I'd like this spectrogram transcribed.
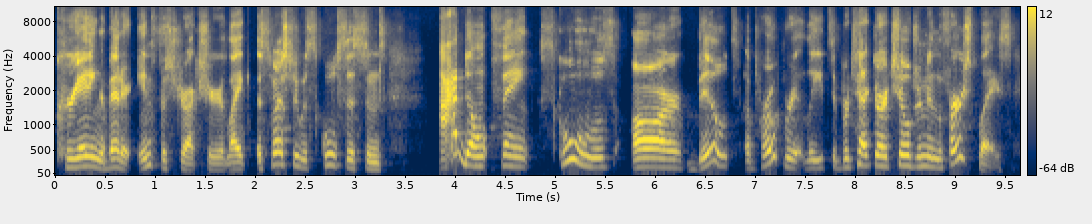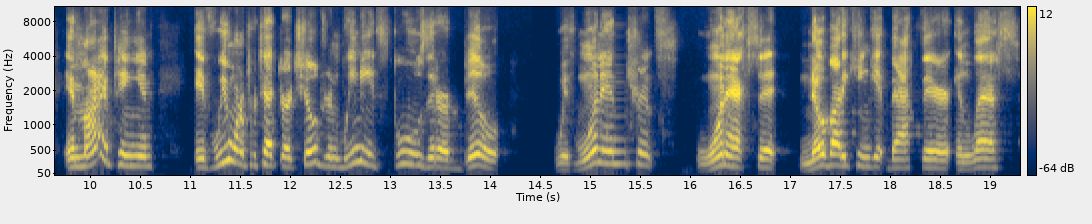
creating a better infrastructure, like especially with school systems. I don't think schools are built appropriately to protect our children in the first place. In my opinion, if we want to protect our children, we need schools that are built with one entrance, one exit. Nobody can get back there unless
